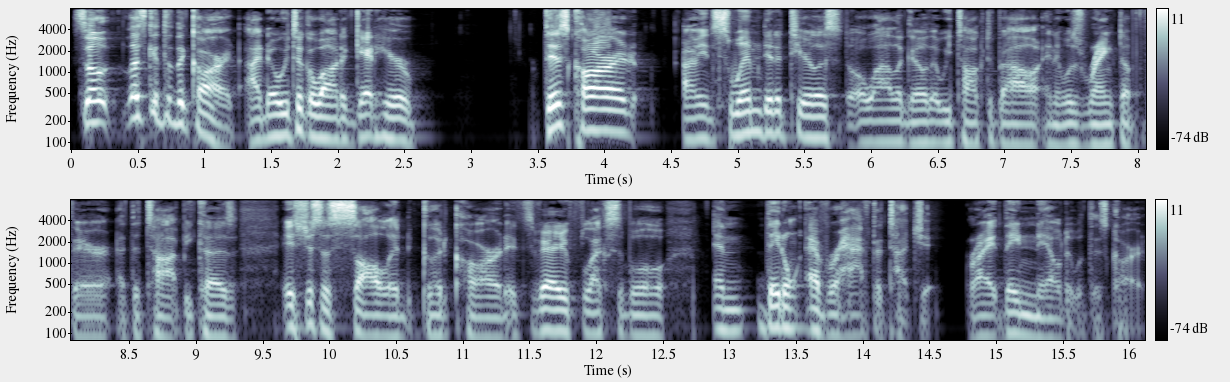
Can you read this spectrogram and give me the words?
so let's get to the card. I know we took a while to get here. This card I mean, Swim did a tier list a while ago that we talked about, and it was ranked up there at the top because it's just a solid, good card. It's very flexible, and they don't ever have to touch it, right? They nailed it with this card.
